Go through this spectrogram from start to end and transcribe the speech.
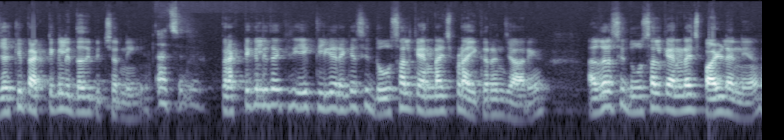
ਜਦਕਿ ਪ੍ਰੈਕਟੀਕਲ ਇਦਾਂ ਦੀ ਪਿਕਚਰ ਨਹੀਂ ਹੈ। ਅੱਛਾ ਜੀ। ਪ੍ਰੈਕਟੀਕਲੀ ਤਾਂ ਇਹ ਕਲੀਅਰ ਹੈ ਕਿ ਅਸੀਂ 2 ਸਾਲ ਕੈਨੇਡਾ 'ਚ ਪੜ੍ਹਾਈ ਕਰਨ ਜਾ ਰਹੇ ਹਾਂ। ਅਗਰ ਅਸੀਂ 2 ਸਾਲ ਕੈਨੇਡਾ 'ਚ ਪੜ੍ਹ ਲੈਂਦੇ ਹਾਂ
